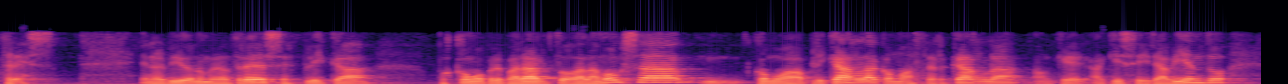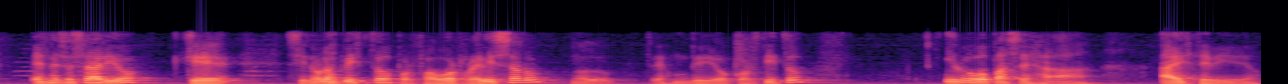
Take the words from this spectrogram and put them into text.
3. En el vídeo número 3 se explica pues, cómo preparar toda la moxa, cómo aplicarla, cómo acercarla, aunque aquí se irá viendo. Es necesario que, si no lo has visto, por favor revísalo, es un vídeo cortito, y luego pases a, a este vídeo.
